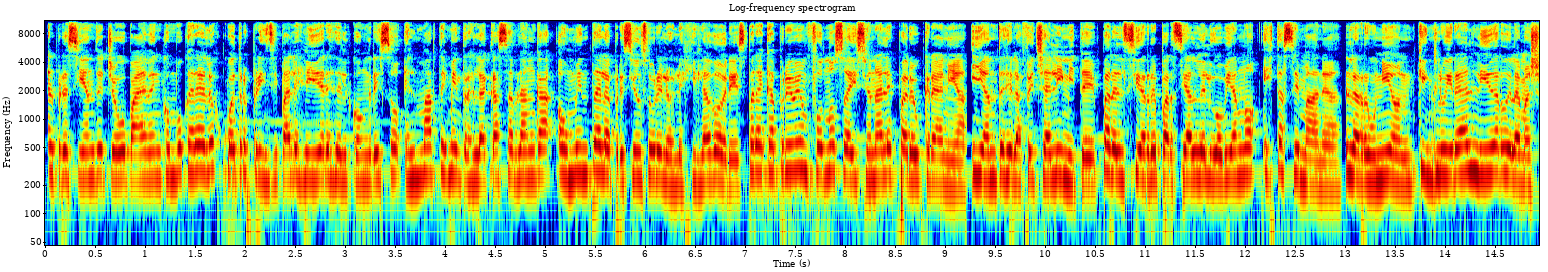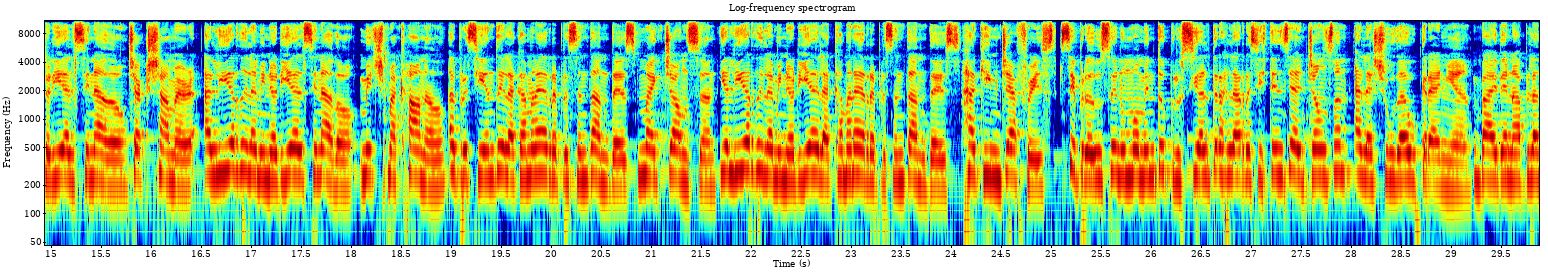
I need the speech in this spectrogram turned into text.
El presidente Joe Biden convocará a los cuatro principales líderes del Congreso el martes mientras la Casa Blanca aumenta la presión sobre los legisladores para que aprueben fondos adicionales para Ucrania y antes de la fecha límite para el cierre parcial del gobierno esta semana. La reunión, que incluirá al líder de la mayoría del Senado, Chuck Schumer, al líder de la minoría del Senado, Mitch McConnell, al presidente de la Cámara de Representantes, Mike Johnson, y al líder de la minoría de la Cámara de Representantes, Hakeem Jeffries, se produce en un momento crucial tras la resistencia de Johnson a la ayuda a Ucrania. Biden ha planteado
